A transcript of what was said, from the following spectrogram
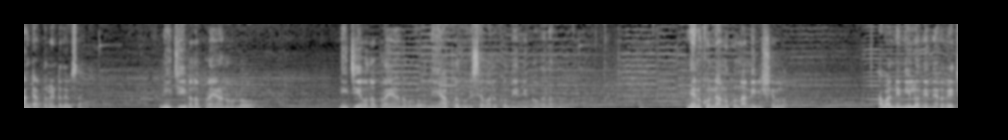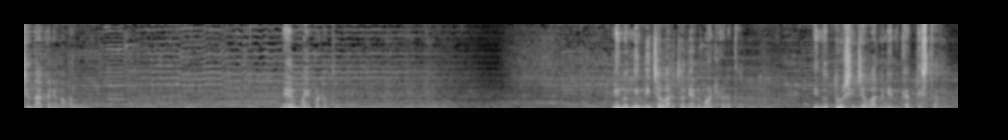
అంటే అర్థం ఏంటో తెలుసా? నీ జీవన ప్రయాణంలో నీ జీవన ప్రయాణంలో నీ యాత్ర ముగిసే వరకు నేను నిన్ను వదలను. నేను కొన్ని అనుకున్నాను నీ విషయంలో. అవన్నీ నీలో నేను నెరవేర్చిన దాకా నేను వదలను. ఏం భయపడద్దు. నిన్ను నిందించే వారితో నేను మాట్లాడతాను. నిన్ను దూషించే వారిని నేను గద్దిస్తాను.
